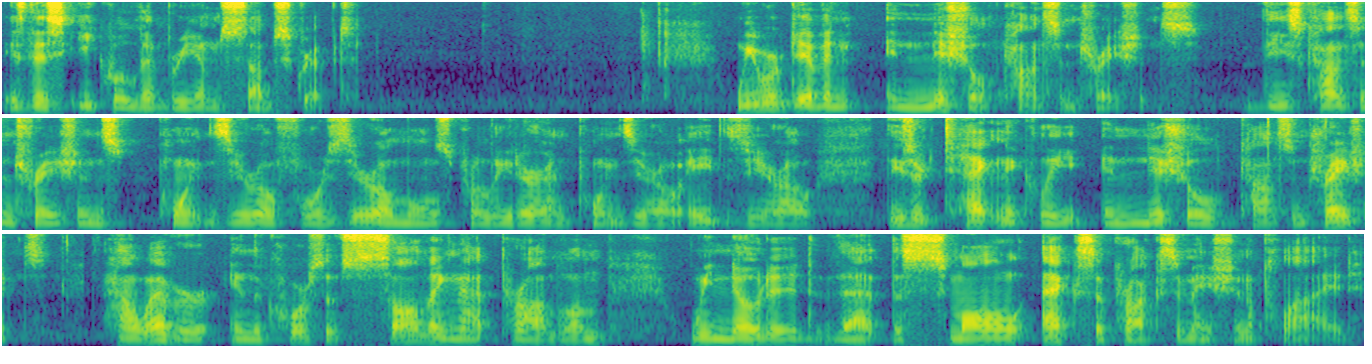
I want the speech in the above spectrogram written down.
is this equilibrium subscript. We were given initial concentrations these concentrations 0.040 moles per liter and 0.080, these are technically initial concentrations. However, in the course of solving that problem, we noted that the small x approximation applied.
